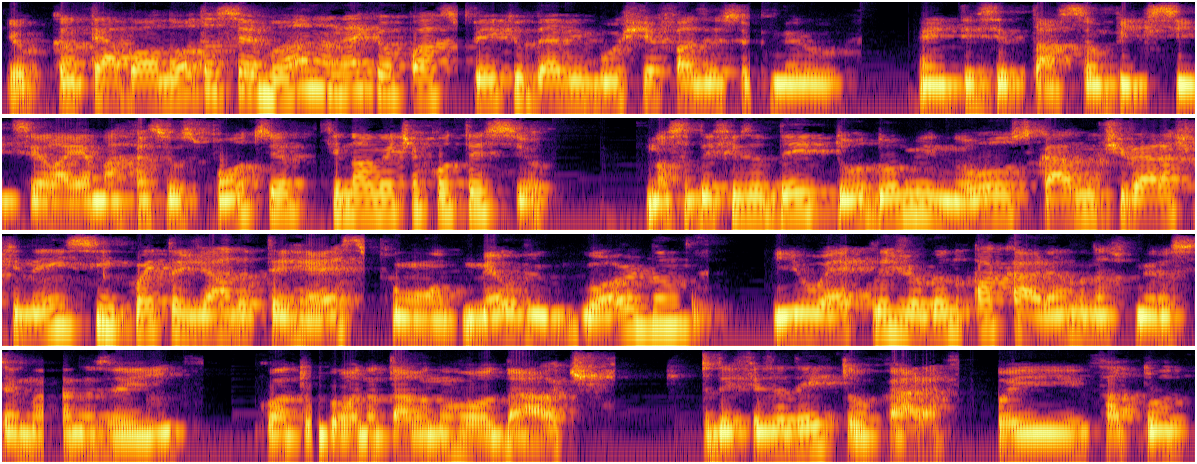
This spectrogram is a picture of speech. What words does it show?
Eu cantei a bola na outra semana, né, que eu participei, que o Devin Bush ia fazer o seu primeiro a interceptação, pick six, lá, ia marcar seus pontos e finalmente aconteceu. Nossa defesa deitou, dominou, os caras não tiveram acho que nem 50 jardas terrestres com o Melvin Gordon e o Eckler jogando pra caramba nas primeiras semanas aí, enquanto o Gordon tava no holdout. A defesa deitou, cara. Foi fator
